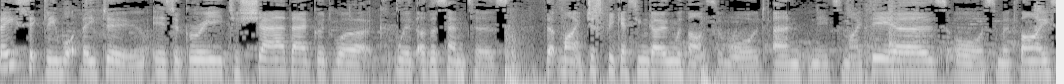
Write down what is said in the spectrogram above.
basically, what they do is agree to share their good work with other centres that might just be getting going with Arts Award and need some ideas or some advice,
